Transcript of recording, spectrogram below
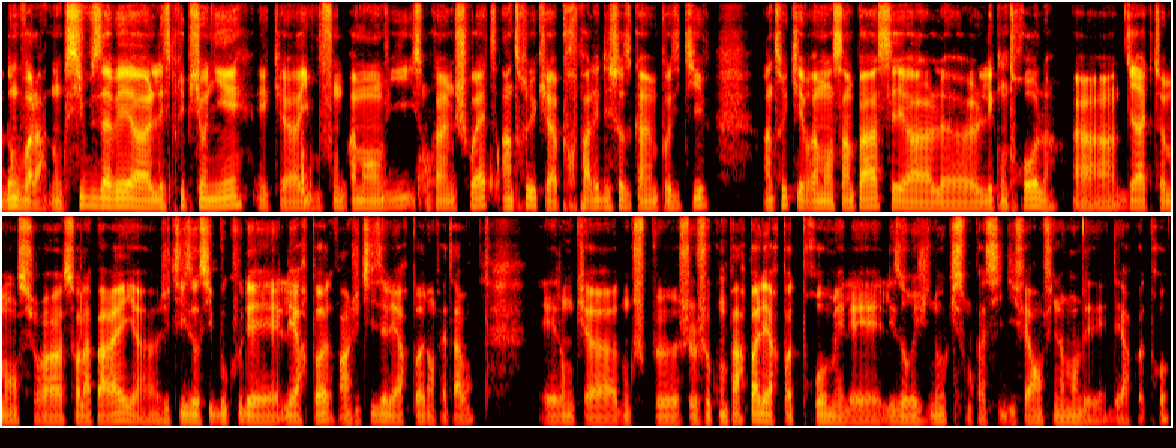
Donc voilà, donc si vous avez l'esprit pionnier et qu'ils vous font vraiment envie, ils sont quand même chouettes. Un truc, pour parler des choses quand même positives, un truc qui est vraiment sympa, c'est euh, les contrôles euh, directement sur, euh, sur l'appareil. J'utilise aussi beaucoup les, AirPods. Enfin, j'utilisais les AirPods en fait avant. Et donc, donc je peux, je, compare pas les AirPods Pro, mais les, les originaux qui sont pas si différents finalement des, AirPods Pro.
